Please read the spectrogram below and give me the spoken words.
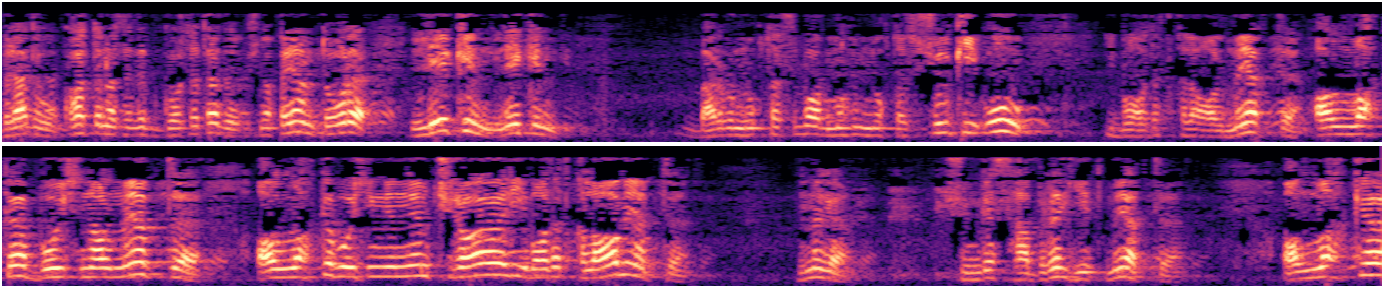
biladi u katta narsa deb ko'rsatadi. Shunaqa ham to'g'ri. Lekin lekin baribir nuqtasi bor muhim nuqtasi shuki u ibodat qila olmayapti. Ollohga bo'ysuna olmayapti. Ollohga bo'ysunganda ham chiroyli ibodat qila olmayapti. Nimaga? Shunga sabri yetmayapti. Ollohga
